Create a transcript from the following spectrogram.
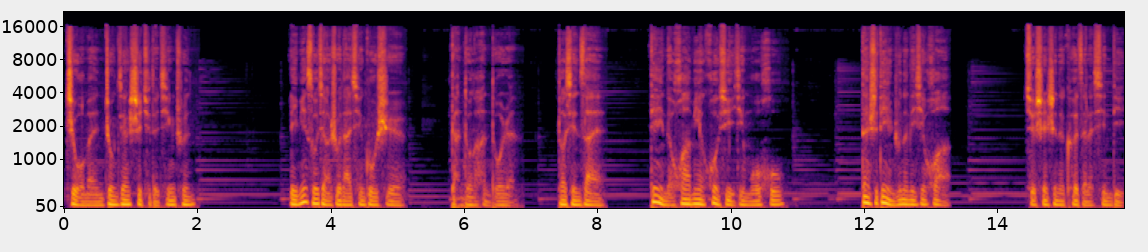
致我们终将逝去的青春》里面所讲述的爱情故事，感动了很多人。到现在，电影的画面或许已经模糊，但是电影中的那些话，却深深的刻在了心底。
